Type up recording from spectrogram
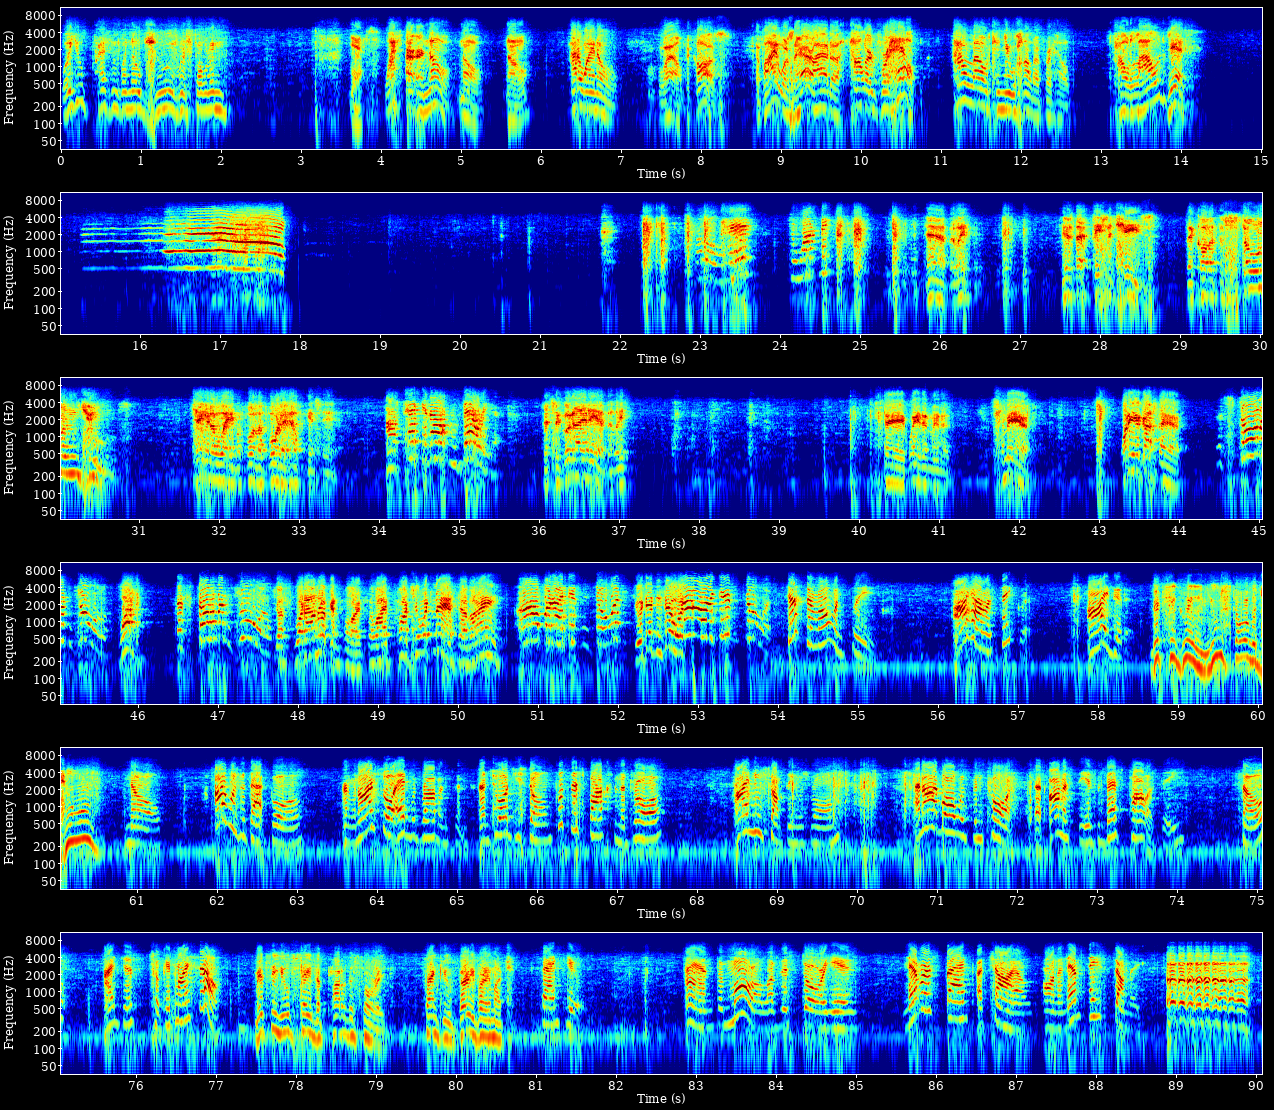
Were you present when those jewels were stolen? Yes. What? Uh, no, no, no. How do I know? Well, because if I was there, I'd have hollered for help. How loud can you holler for help? How loud? Yes. Always been taught that honesty is the best policy. So, I just took it myself. Mitzi, you've saved the plot of the story. Thank you very, very much. Thank you. And the moral of this story is, never spank a child on an empty stomach.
